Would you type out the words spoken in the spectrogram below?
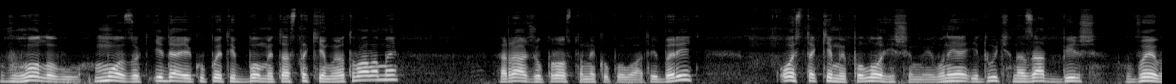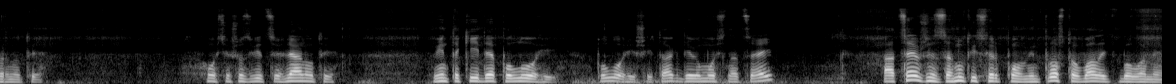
в голову мозок ідею купити бомета з такими отвалами, раджу просто не купувати. Беріть ось такими пологішими, вони йдуть назад більш вивернути. Ось якщо звідси глянути, він такий йде пологий, пологіший, так, дивимося на цей. А це вже загнутий серпом, він просто валить бовани.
